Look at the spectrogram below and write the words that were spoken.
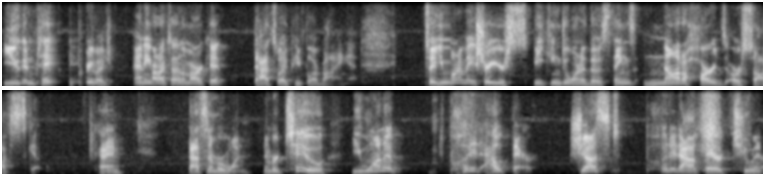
You can take pretty much any product on the market. That's why people are buying it. So you want to make sure you're speaking to one of those things, not a hard or soft skill. Okay. That's number one. Number two, you want to put it out there. Just put it out there to an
